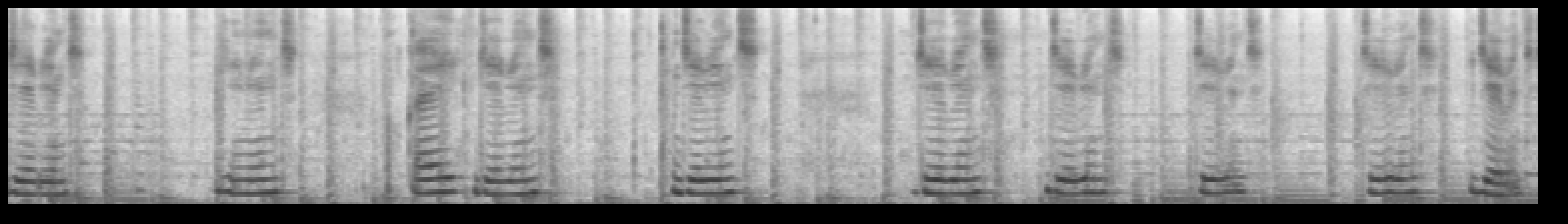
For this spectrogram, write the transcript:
9, 9, okej, 9, 9, 9, 9, 9, 9 i 9.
